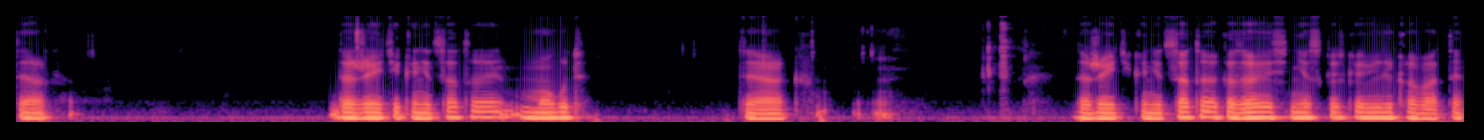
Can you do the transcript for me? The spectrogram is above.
Так. Даже эти конденсаторы могут... Так. Даже эти конденсаторы оказались несколько великоваты.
